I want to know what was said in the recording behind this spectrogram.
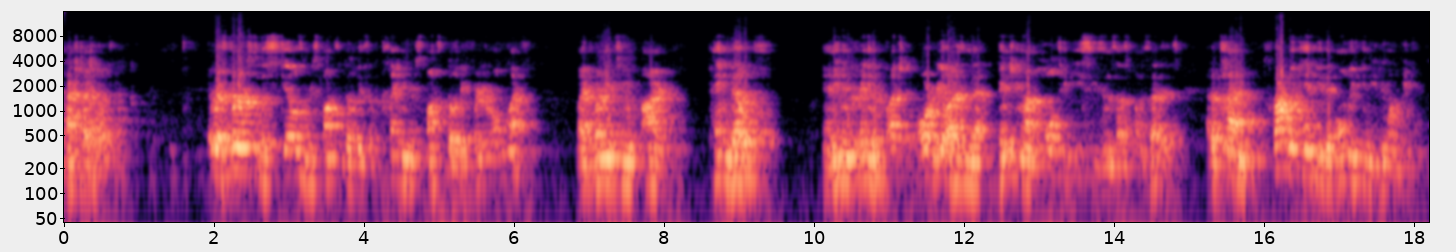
Hashtag adulting. It refers to the skills and responsibilities of claiming responsibility for your own life, like learning to iron, paying bills, and even creating a budget, or realizing that binging on a whole TV seasons, as fun as that is, at a time probably can't be the only thing you do on a weekend.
